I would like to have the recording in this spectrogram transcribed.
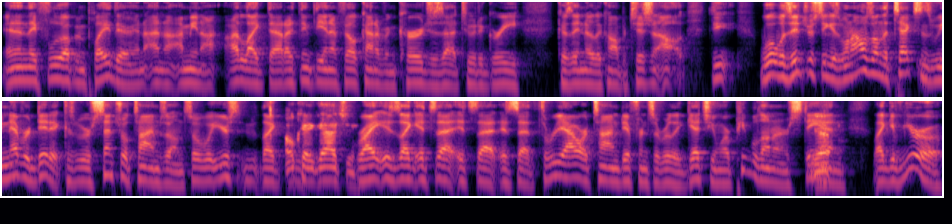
and then they flew up and played there. And, and I mean, I, I like that. I think the NFL kind of encourages that to a degree because they know the competition. I'll, the what was interesting is when I was on the Texans, we never did it because we were Central Time Zone. So what you're like, Okay, got you. right is like it's that it's that it's that three hour time difference that really gets you and where people don't understand like if you're a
